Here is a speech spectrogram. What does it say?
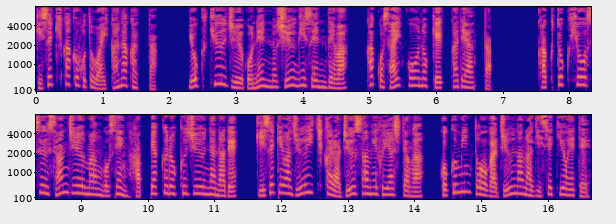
議席確保とはいかなかった。翌95年の衆議選では、過去最高の結果であった。獲得票数30万5867で、議席は11から13へ増やしたが、国民党が17議席を得て、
